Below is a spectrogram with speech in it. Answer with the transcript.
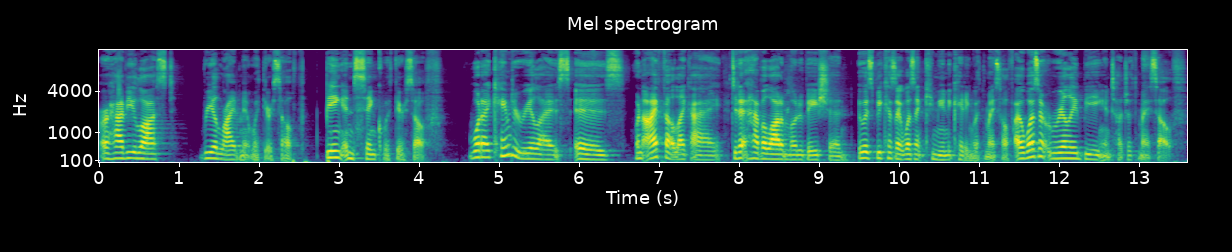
or have you lost realignment with yourself, being in sync with yourself? What I came to realize is when I felt like I didn't have a lot of motivation, it was because I wasn't communicating with myself. I wasn't really being in touch with myself.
